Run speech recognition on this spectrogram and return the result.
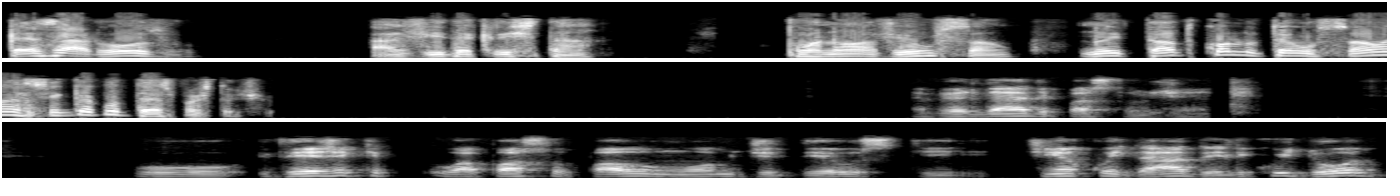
pesaroso a vida cristã, por não haver unção. No entanto, quando tem unção, é assim que acontece, pastor Chico. É verdade, pastor Jean. O, veja que o apóstolo Paulo, um homem de Deus que tinha cuidado, ele cuidou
